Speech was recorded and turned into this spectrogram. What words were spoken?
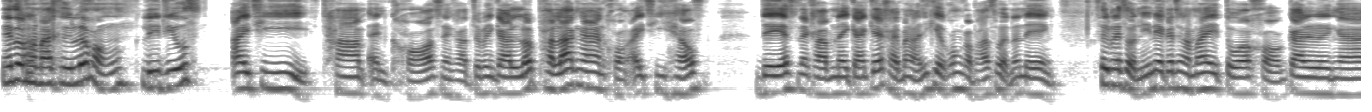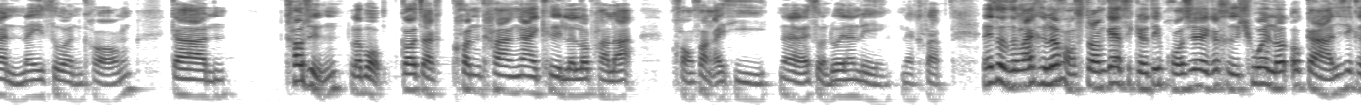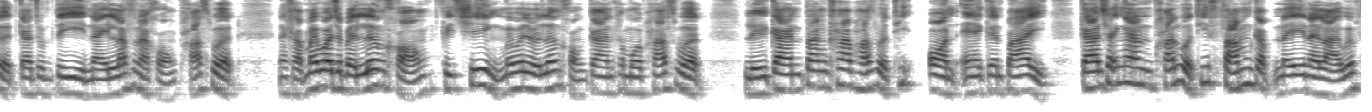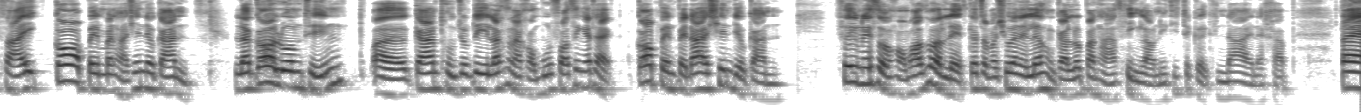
ในส่วนถัดมาคือเรื่องของ reduce IT time and cost นะครับ จะเป็นการลดภาระงานของ IT help desk นะครับในการแก้ไขปัญหาที่เกี่ยวข้องกับ password นั่นเอง ซึ่งในส่วนนี้เนี่ยก็จะทำให้ตัวของการดำเนินงานในส่วนของการ เข้าถึงระบบก็จะค่อนข้างง่ายขึ้นและลดภาระของฝั่ง IT ในหลายส่วนด้วยนั่นเองนะครับ ในส่วนสุดท้ายคือเรื่องของ stronger security posture ก็คือช่วยลดโอกาสที่จะเกิดการโจมตีในลักษณะของ password นะครับ ไม่ว่าจะเป็นเรื่องของ phishing ไม่ว่าจะเป็นเรื่องของการขโมย password หรือการตั้งค่า password ที่อ่อนแอเกินไป การใช้งาน password ที่ซ้ำกับในหลาย ๆ เว็บไซต์ ก็เป็นปัญหาเช่นเดียวกัน แล้วก็รวมถึง การถูกโจมตีลักษณะของ brute forcing attack ก็เป็นไปได้เช่นเดียวกัน ซึ่งในส่วนของ passwordless ก็จะมาช่วยในเรื่องของการลดปัญหาสิ่งเหล่านี้ที่จะเกิดขึ้นได้นะครับ แต่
